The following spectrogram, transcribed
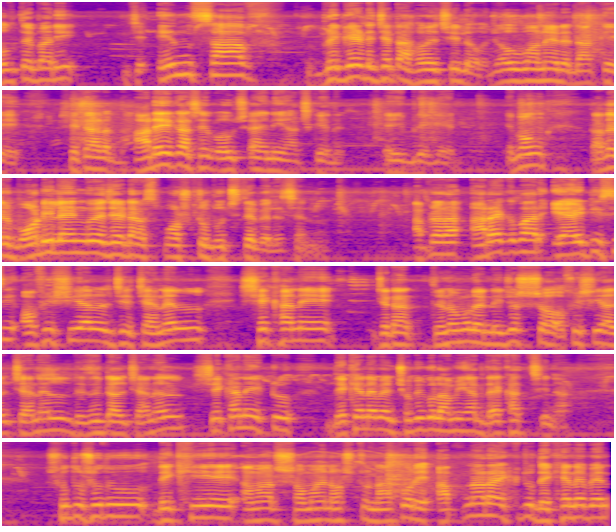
বলতে পারি যে ইনসাফ ব্রিগেড যেটা হয়েছিল যৌবনের ডাকে, সেটার ধারে কাছে পৌঁছায়নি আজকের এই ব্রিগেড। এবং তাদের বডি ল্যাঙ্গুয়েজ এটা স্পষ্ট বুঝতে পেরেছেন। আপনারা আরেকবার এআইটিসি অফিসিয়াল যে চ্যানেল, সেখানে যেটা তৃণমূলের নিজস্ব অফিসিয়াল চ্যানেল, ডিজিটাল চ্যানেল, সেখানে একটু দেখে নেবেন, ছবিগুলো আমি আর দেখাচ্ছি না। শুধু শুধু দেখিয়ে আমার সময় নষ্ট না করে আপনারা একটু দেখে নেবেন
